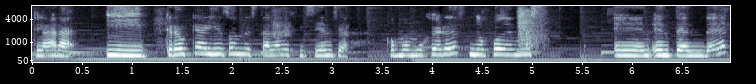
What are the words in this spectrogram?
clara y creo que ahí es donde está la deficiencia. Como mujeres no podemos entender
